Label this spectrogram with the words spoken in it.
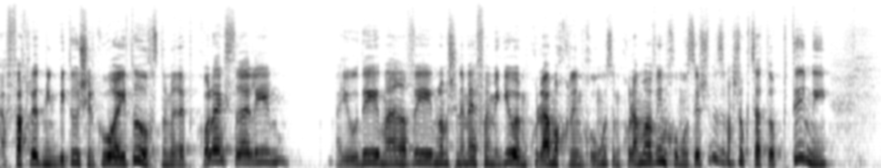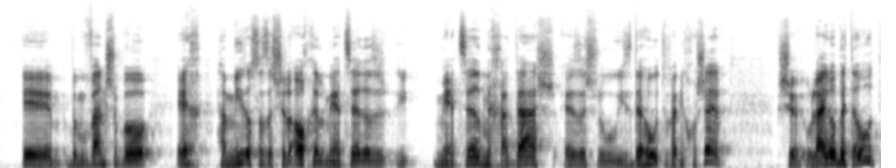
הפך להיות מין ביטוי של כור ההיתוך, זאת אומרת, כל הישראלים היהודים, הערבים, לא משנה מאיפה הם הגיעו, הם כולם אוכלים חומוס, הם כולם אוהבים חומוס, יש בזה משהו קצת אופטימי, אה, במובן שבו איך המיתוס הזה של האוכל מייצר, מייצר מחדש איזושהי הזדהות, ואני חושב שאולי לא בטעות,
